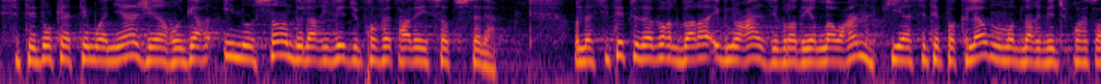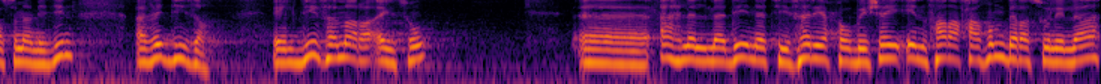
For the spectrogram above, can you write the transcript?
C'était donc un témoignage et un regard innocent de l'arrivée du prophète alayhi salatu wassalam. On a cité tout d'abord le Bara ibn Azib qui à cette époque-là, au moment de l'arrivée du prophète à Médine, avait 10 ans. Et il dit « Fama ra'aytu » أهل المدينة فرحوا بشيء فرحهم برسول الله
